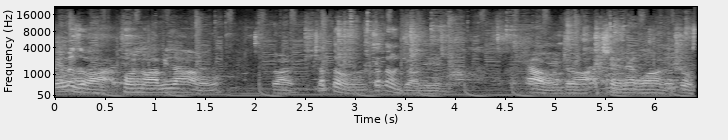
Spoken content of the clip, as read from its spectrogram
ကင်းပစုံကအခွန်လွှာပြီးသားကိုသူကချက်တုံချက်တုံကြော်လေး အဲ့ဒါကိုကျွန်တော်အချင်းနဲ့ကွာလို့တို့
